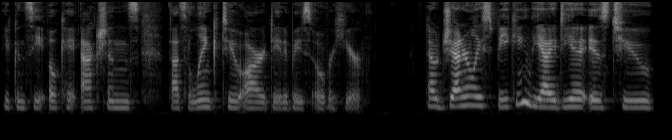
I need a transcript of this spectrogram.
you can see OK Actions. That's a link to our database over here. Now, generally speaking, the idea is to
